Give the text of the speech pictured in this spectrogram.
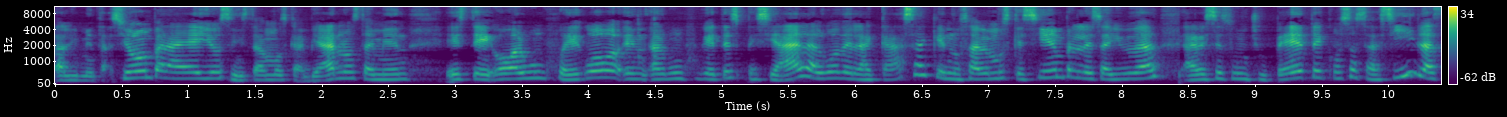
alimentación para ellos, necesitamos cambiarlos también, este, o algún juego, en, algún juguete especial, algo de la casa que no sabemos que siempre les ayuda, a veces un chupete, cosas así, las,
